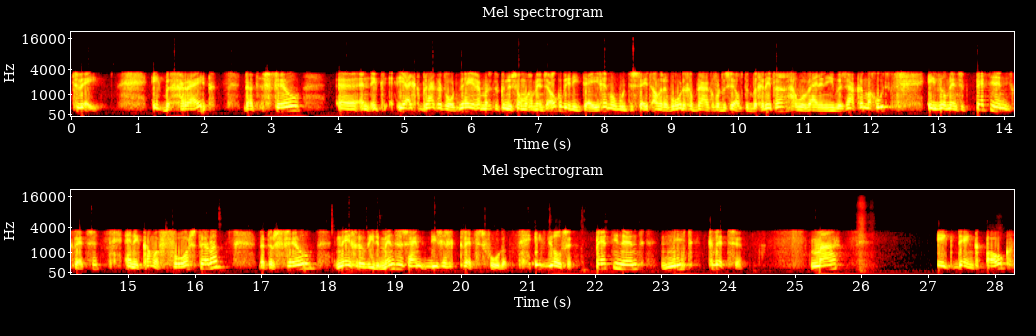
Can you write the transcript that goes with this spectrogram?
Twee. Ik begrijp dat veel uh, en ik, ja, ik gebruik het woord neger, maar dat kunnen sommige mensen ook alweer niet tegen. We moeten steeds andere woorden gebruiken voor dezelfde begrippen. Houden wij in nieuwe zakken. Maar goed, ik wil mensen pertinent niet kwetsen. En ik kan me voorstellen dat er veel negeroïde mensen zijn die zich gekwetst voelen. Ik wil ze pertinent niet kwetsen. Maar ik denk ook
